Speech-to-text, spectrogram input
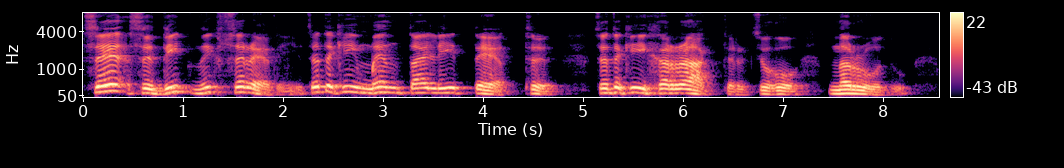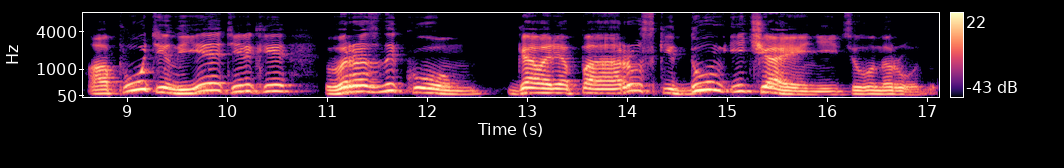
це сидить в них всередині. Це такий менталітет, це такий характер цього народу. А Путін є тільки виразником, говоря по-русски, дум і чаяній цього народу.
